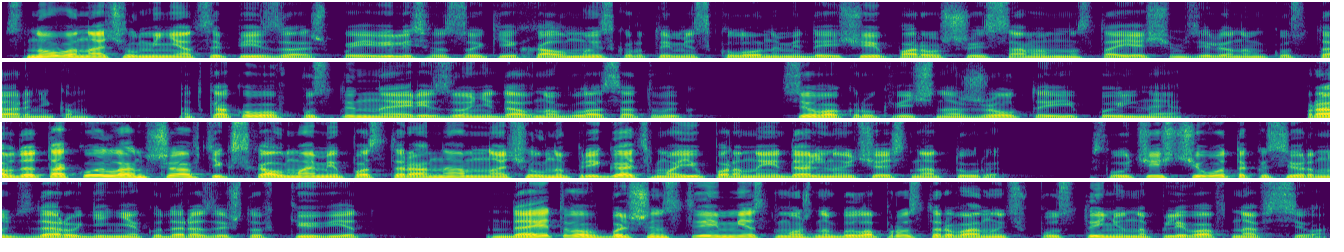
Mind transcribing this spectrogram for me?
Снова начал меняться пейзаж, появились высокие холмы с крутыми склонами, да еще и поросшие самым настоящим зеленым кустарником, от какого в пустынной Аризоне давно глаз отвык. Все вокруг вечно желтое и пыльное. Правда, такой ландшафтик с холмами по сторонам начал напрягать мою параноидальную часть натуры. В случае с чего так и свернуть с дороги некуда, разве что в кювет. До этого в большинстве мест можно было просто рвануть в пустыню, наплевав на все.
